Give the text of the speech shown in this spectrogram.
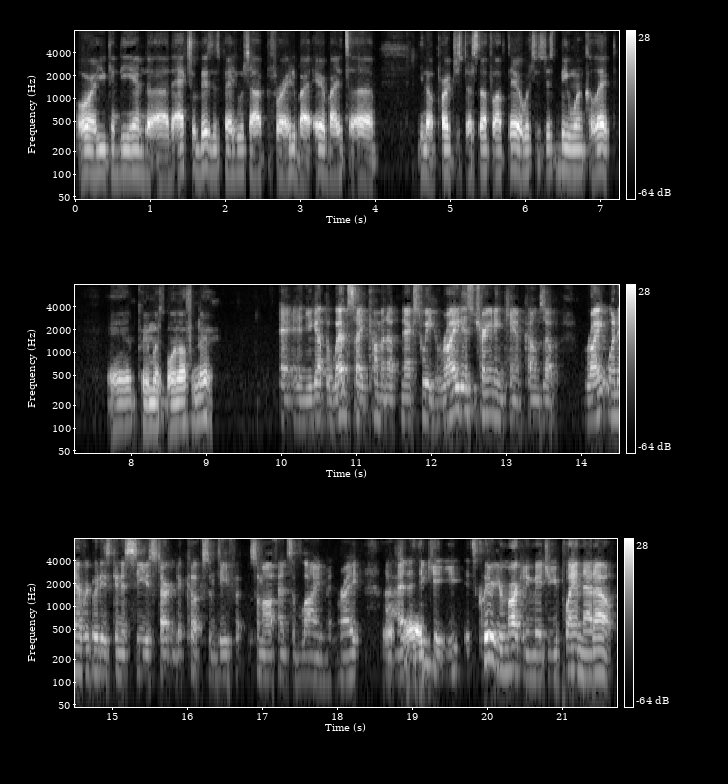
or you can DM the uh, the actual business page, which I prefer everybody everybody to uh you know purchase their stuff off there, which is just B1 Collect, and pretty much going off from there and you got the website coming up next week, right as training camp comes up, right when everybody's going to see you starting to cook some def- some offensive linemen, right? I, I, think you, you, it's clear you're marketing major. You plan that out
